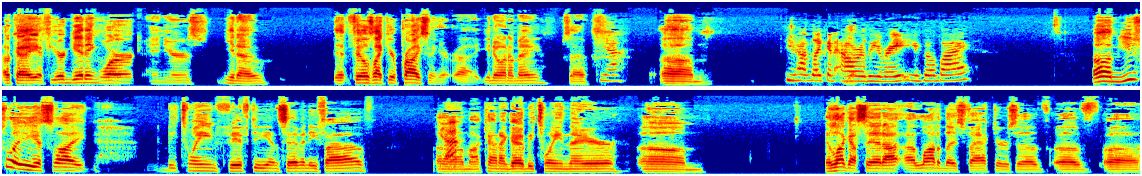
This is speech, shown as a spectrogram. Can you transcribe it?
okay, if you're getting work and you're you know it feels like you're pricing it right. You know what I mean? So yeah. Um, you have like an hourly yeah. rate you go by? Um, usually it's like between fifty and seventy five. Yeah. Um, I kind of go between there. Um, and like I said, I, a lot of those factors of of uh,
